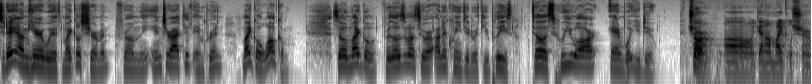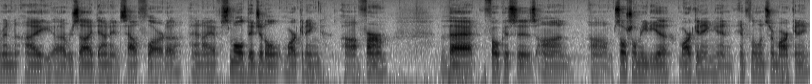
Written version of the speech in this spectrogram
Today I'm here with Michael Sherman from the Interactive Imprint. Michael, welcome. So, Michael, for those of us who are unacquainted with you, please tell us who you are and what you do. Sure. Uh, again, I'm Michael Sherman. I uh, reside down in South Florida, and I have a small digital marketing uh, firm that focuses on um, social media marketing and influencer marketing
